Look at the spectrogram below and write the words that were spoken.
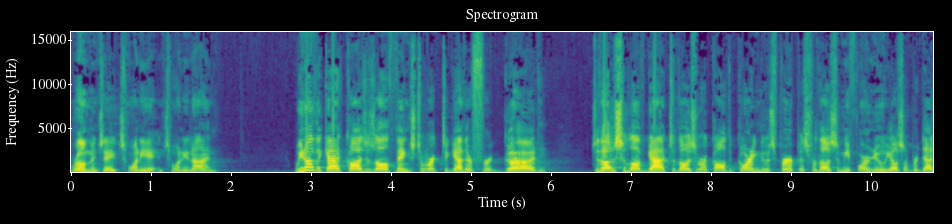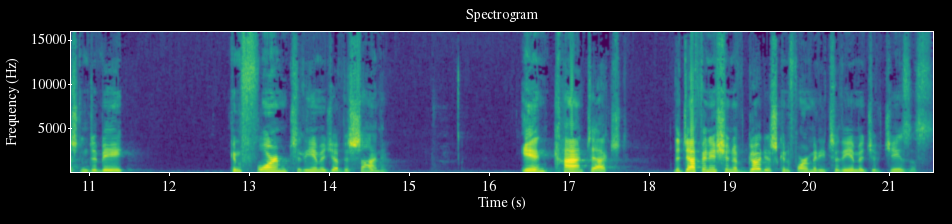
Romans 8 28 and 29. We know that God causes all things to work together for good to those who love God, to those who are called according to his purpose, for those whom he foreknew, he also predestined to be conformed to the image of his Son. In context, the definition of good is conformity to the image of Jesus.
